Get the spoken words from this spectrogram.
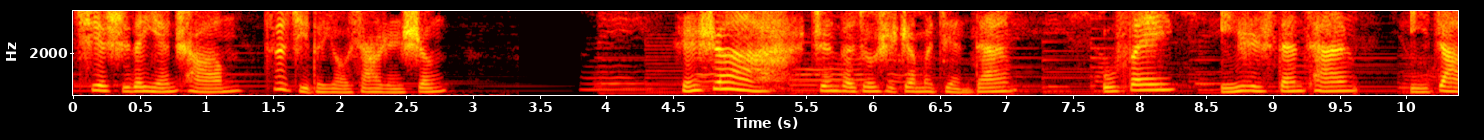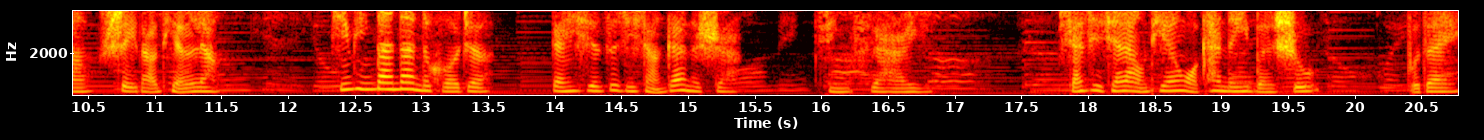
切实的延长自己的有效人生。人生啊，真的就是这么简单，无非一日三餐，一觉睡到天亮，平平淡淡的活着，干一些自己想干的事儿，仅此而已。想起前两天我看的一本书，不对，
